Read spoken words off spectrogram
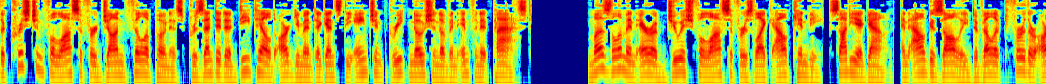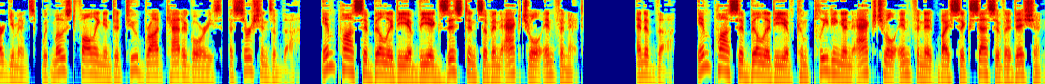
The Christian philosopher John Philoponus presented a detailed argument against the ancient Greek notion of an infinite past. Muslim and Arab Jewish philosophers like al-Kindi, Saadia Gaon, and al-Ghazali developed further arguments, with most falling into two broad categories, assertions of the impossibility of the existence of an actual infinite, and of the impossibility of completing an actual infinite by successive addition.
